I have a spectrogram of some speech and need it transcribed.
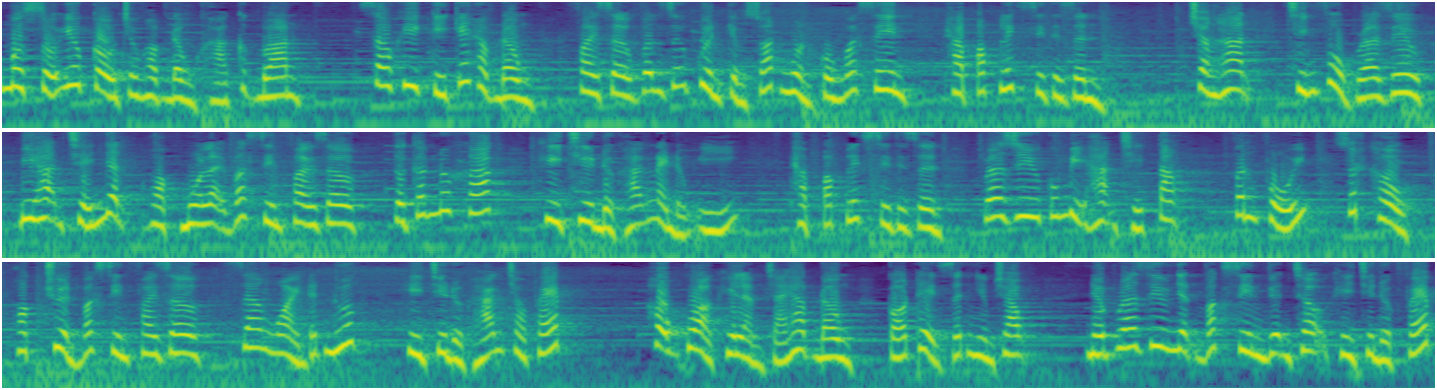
Một số yêu cầu trong hợp đồng khá cực đoan. Sau khi ký kết hợp đồng, Pfizer vẫn giữ quyền kiểm soát nguồn cung vaccine theo Public Citizen. Chẳng hạn, chính phủ Brazil bị hạn chế nhận hoặc mua lại vaccine Pfizer từ các nước khác khi chưa được hãng này đồng ý. Theo Public Citizen, Brazil cũng bị hạn chế tặng, phân phối, xuất khẩu hoặc chuyển vaccine Pfizer ra ngoài đất nước khi chưa được hãng cho phép. Hậu quả khi làm trái hợp đồng có thể rất nghiêm trọng. Nếu Brazil nhận vaccine viện trợ khi chưa được phép,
